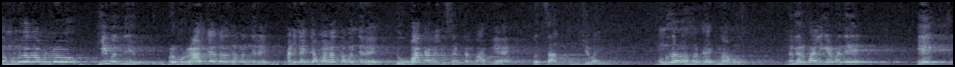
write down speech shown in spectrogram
तर म्हणून दादा म्हणलो ही मंदिर प्रभू रामचंद्राचं मंदिर आहे आणि त्यांच्या मनातलं मंदिर आहे. ते उभा करण्याची संकल्प आपली आहे. पण साथ तुमची बाई म्हणून दादासारखा एक माणूस नगरपालिकेमध्ये एक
